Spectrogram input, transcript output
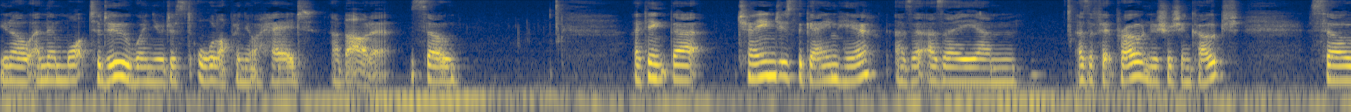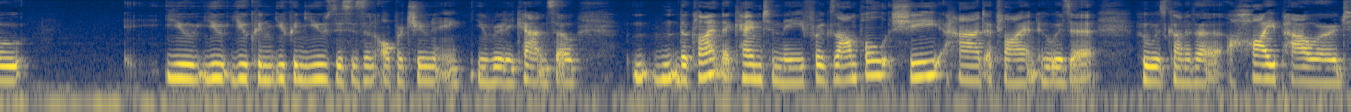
you know, and then what to do when you're just all up in your head about it. So I think that change is the game here as a as a um, as a fit pro nutrition coach. So you you you can you can use this as an opportunity. You really can. So the client that came to me, for example, she had a client who was a who was kind of a, a high powered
